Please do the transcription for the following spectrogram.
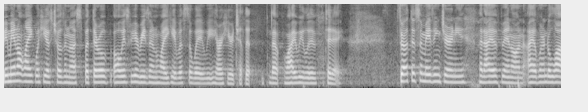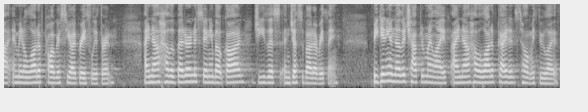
We may not like what He has chosen us, but there will always be a reason why He gave us the way we are here to live, that why we live today. Throughout this amazing journey that I have been on, I have learned a lot and made a lot of progress here at Grace Lutheran. I now have a better understanding about God, Jesus, and just about everything. Beginning another chapter in my life, I now have a lot of guidance to help me through life.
